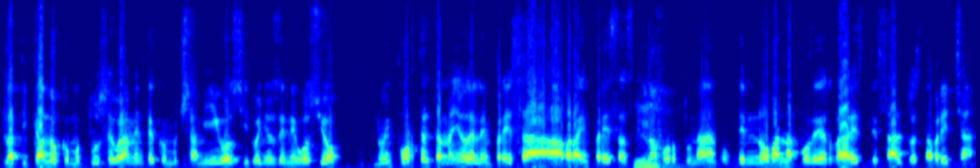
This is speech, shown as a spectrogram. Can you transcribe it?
platicando como tú, seguramente con muchos amigos y dueños de negocio, no importa el tamaño de la empresa, habrá empresas que infortunadamente no van a poder dar este salto, esta brecha,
